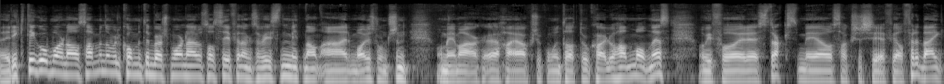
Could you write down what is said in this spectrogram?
Riktig god morgen alle sammen, og velkommen til Børsmorgen her hos oss i Finansavisen. Mitt navn er Marius Thorensen, og med meg har jeg aksjekommentator Karl Johan Molnes. Og vi får straks med oss aksjesjef i Alfred Berg,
